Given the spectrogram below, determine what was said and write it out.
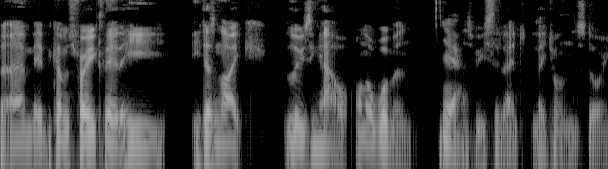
But um, it becomes very clear that he he doesn't like losing out on a woman. Yeah. what you said later, later on in the story.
